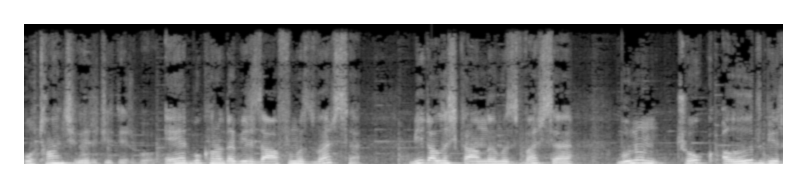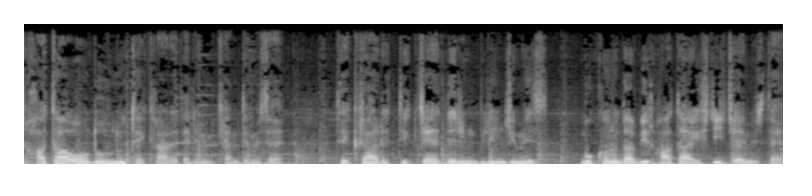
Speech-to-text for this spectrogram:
Utanç vericidir bu. Eğer bu konuda bir zaafımız varsa bir alışkanlığımız varsa bunun çok ağır bir hata olduğunu tekrar edelim kendimize. Tekrar ettikçe derin bilincimiz bu konuda bir hata işleyeceğimizde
